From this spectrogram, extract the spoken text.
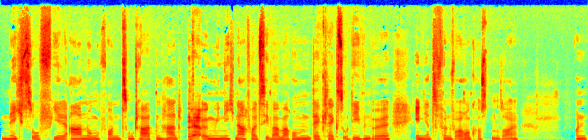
nicht so viel Ahnung von Zutaten hat, Ja. irgendwie nicht nachvollziehbar, warum der Klecks Olivenöl ihn jetzt 5 Euro kosten soll. Und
